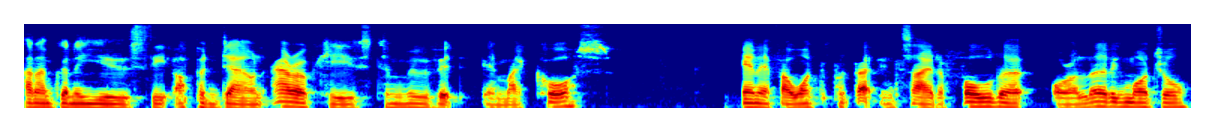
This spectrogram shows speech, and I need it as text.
and I'm going to use the up and down arrow keys to move it in my course. Again, if I want to put that inside a folder or a learning module,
